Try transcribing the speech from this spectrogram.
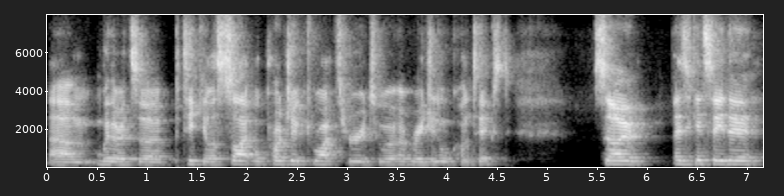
um, whether it's a particular site or project right through to a, a regional context. So as you can see there,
